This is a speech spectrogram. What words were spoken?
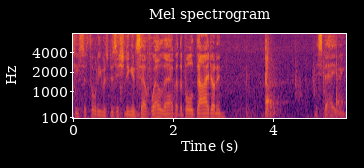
Bautista thought he was positioning himself well there, but the ball died on him. Misbehaving.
